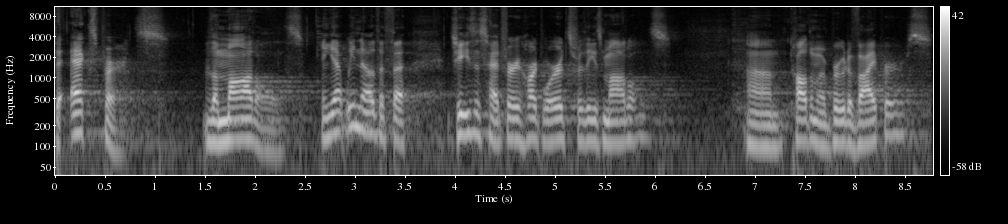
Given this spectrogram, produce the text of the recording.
the experts, the models, and yet we know that the, Jesus had very hard words for these models, um, called them a brood of vipers,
